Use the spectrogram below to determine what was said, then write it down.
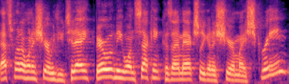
that's what I want to share with you today. Bear with me one second because I'm actually going to share my screen.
